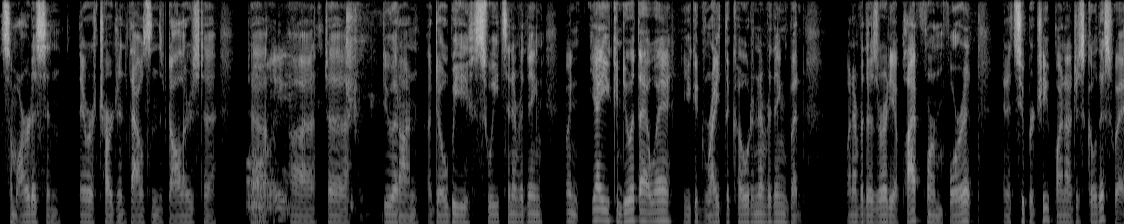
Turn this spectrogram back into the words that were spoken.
some artists, and they were charging thousands of dollars to to uh, to do it on Adobe Suites and everything. I mean, yeah, you can do it that way. You could write the code and everything, but whenever there's already a platform for it and it's super cheap, why not just go this way?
